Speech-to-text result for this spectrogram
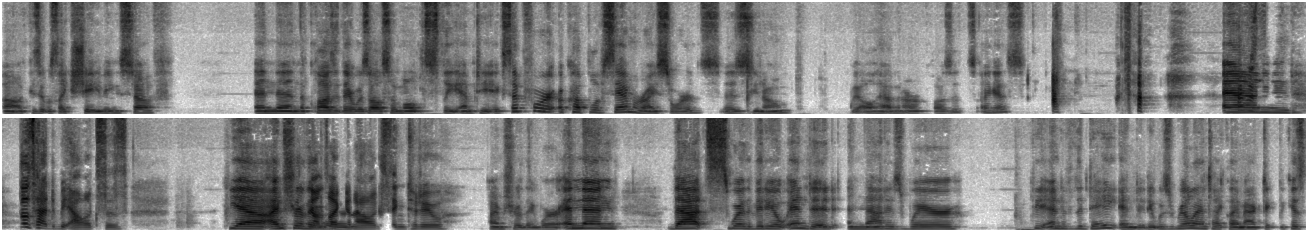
because uh, it was like shaving stuff. And then the closet there was also mostly empty, except for a couple of samurai swords, as you know, we all have in our closets, I guess. I was- And Those had to be Alex's. yeah, I'm sure It they sounds like an Alex thing to do. I'm sure they were. And then that's where the video ended, and that is where the end of the day ended. It was real anticlimactic because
